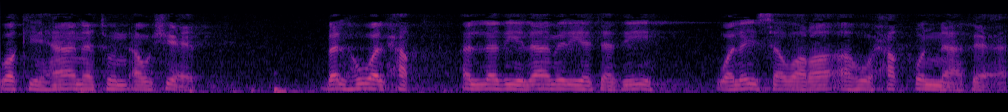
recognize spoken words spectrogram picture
وكهانة أو شعر بل هو الحق الذي لا مرية فيه وليس وراءه حق نافع.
